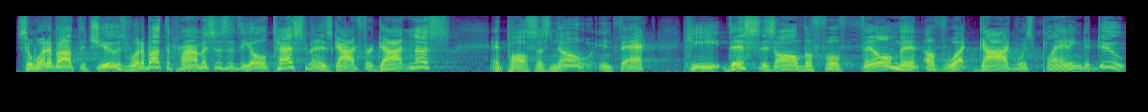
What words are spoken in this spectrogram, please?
So, what about the Jews? What about the promises of the Old Testament? Has God forgotten us? And Paul says, No. In fact, he, this is all the fulfillment of what God was planning to do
